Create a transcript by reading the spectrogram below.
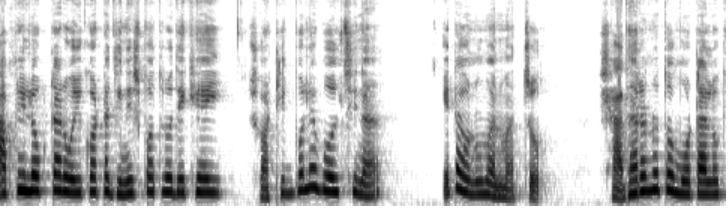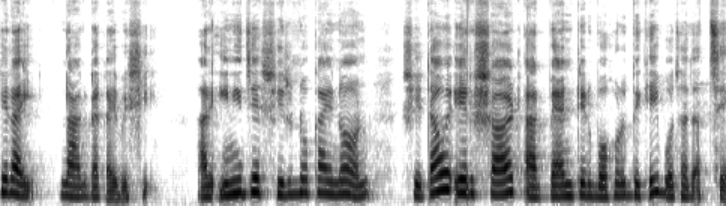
আপনি লোকটার ওই কটা জিনিসপত্র দেখেই সঠিক বলে বলছি না, এটা অনুমান মাত্র। সাধারণত মোটা লোকেরাই নাক ডাকায় বেশি, আর ইনি যে শীর্ণকায় নন, সেটাও এর শার্ট আর প্যান্টের বহর দেখেই বোঝা যাচ্ছে।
